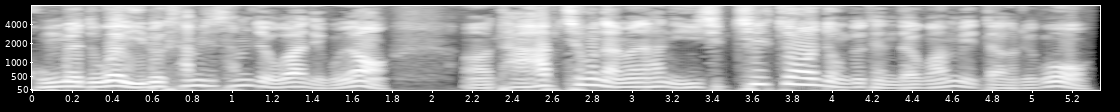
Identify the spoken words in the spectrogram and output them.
공매도가 233조가 아니고요. 어, 다 합치고 나면 한 27조 원 정도 된다고 합니다. 그리고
